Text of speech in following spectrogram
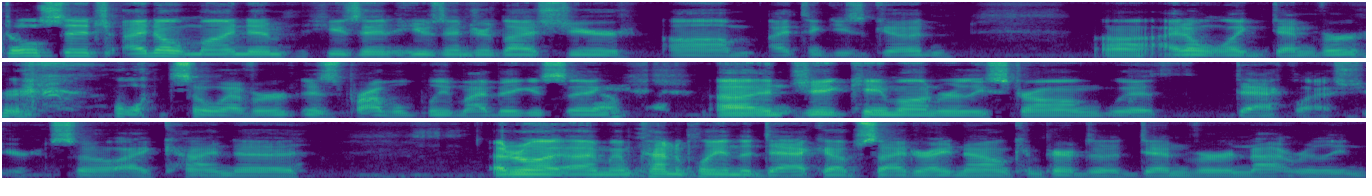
Dulcich, I don't mind him. He's in. He was injured last year. Um, I think he's good. Uh, I don't like Denver whatsoever. Is probably my biggest thing. Uh, and Jake came on really strong with Dak last year. So I kind of, I don't know. I, I'm, I'm kind of playing the Dak upside right now compared to Denver. Not really,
